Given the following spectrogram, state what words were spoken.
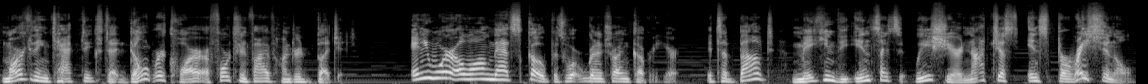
marketing tactics that don't require a Fortune 500 budget. Anywhere along that scope is what we're going to try and cover here. It's about making the insights that we share not just inspirational,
